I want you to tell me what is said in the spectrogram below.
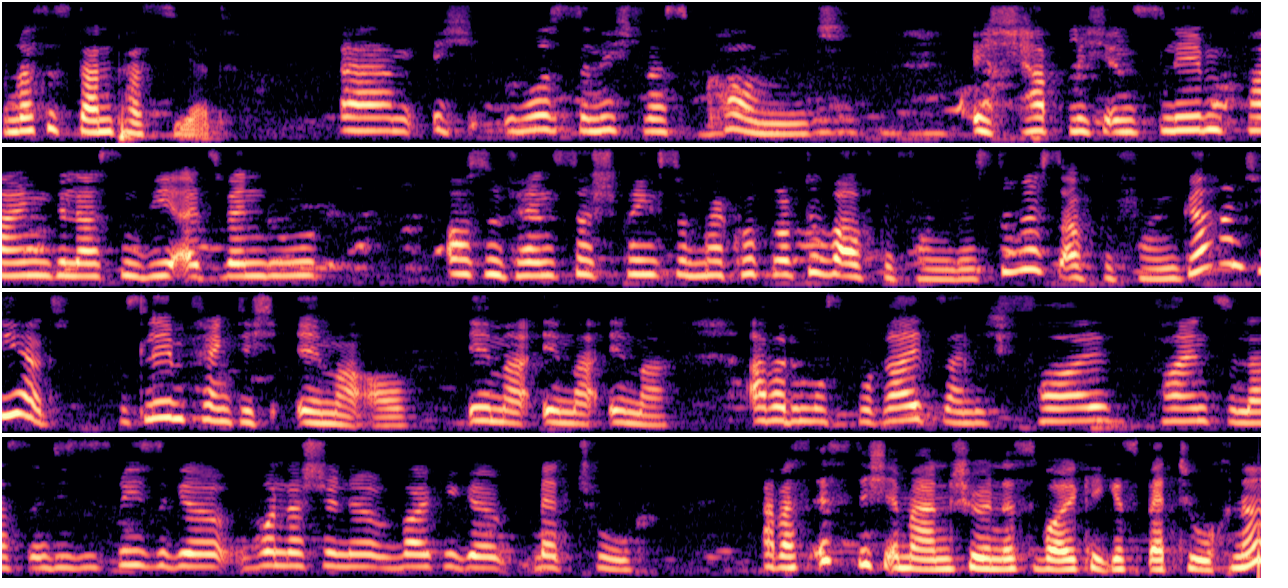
und was ist dann passiert? Ähm, ich wusste nicht, was kommt. Ich habe mich ins Leben fallen gelassen, wie als wenn du aus dem Fenster springst und mal gucken, ob du aufgefangen wirst. Du wirst aufgefangen, garantiert. Das Leben fängt dich immer auf. Immer, immer, immer. Aber du musst bereit sein, dich voll fallen zu lassen in dieses riesige, wunderschöne, wolkige Betttuch. Aber es ist nicht immer ein schönes, wolkiges Betttuch, ne?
